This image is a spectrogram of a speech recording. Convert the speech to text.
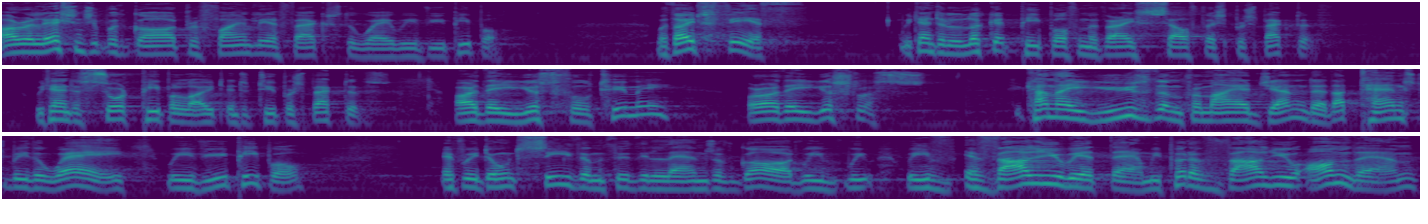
our relationship with God profoundly affects the way we view people. Without faith, we tend to look at people from a very selfish perspective. We tend to sort people out into two perspectives. Are they useful to me or are they useless? Can I use them for my agenda? That tends to be the way we view people if we don't see them through the lens of God. We, we, we evaluate them, we put a value on them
